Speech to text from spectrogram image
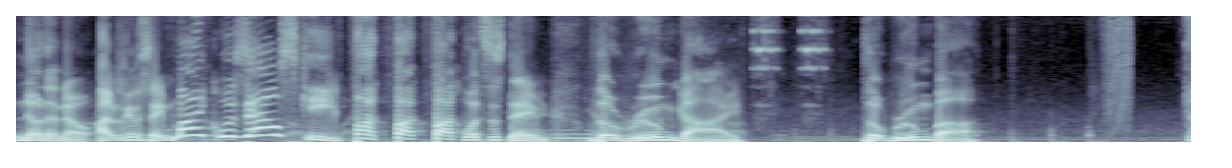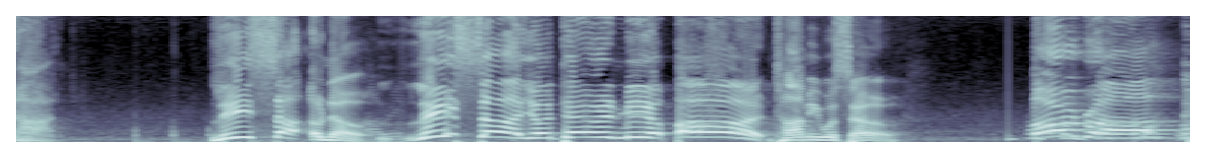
No, no, no. I was gonna say Mike Wazowski. Fuck, fuck, fuck. What's his name? The Room Guy. The Roomba. God. Lisa. Oh no, Lisa, you're tearing me apart. Tommy Wiseau. Barbara.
